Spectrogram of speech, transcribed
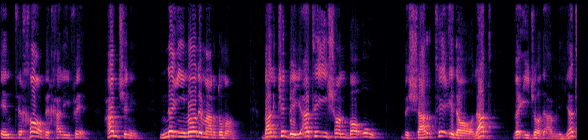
انتخاب خلیفه همچنین نه ایمان مردمان بلکه بیعت ایشان با او به شرط عدالت و ایجاد امنیت.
